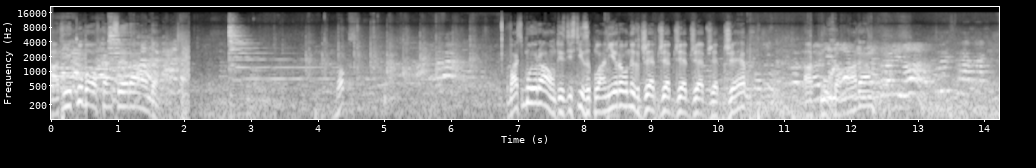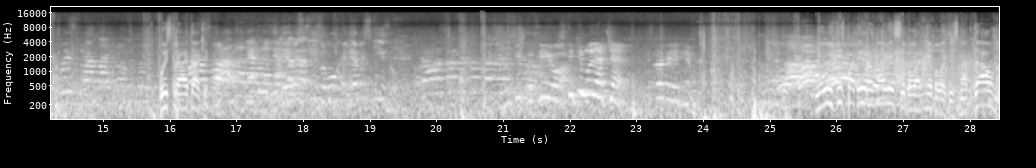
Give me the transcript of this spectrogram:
от Якубова в конце раунда. Box. Восьмой раунд из 10 запланированных. Джеб, джеб, джеб, джеб, джеб, джеб от Мухаммада. Быстрые атаки. Ну, здесь потеря равновесия была, не было здесь нокдауна.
